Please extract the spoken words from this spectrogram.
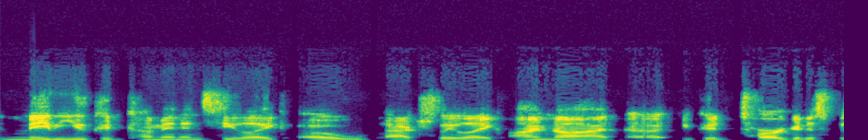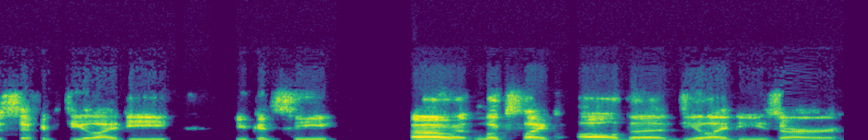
maybe you could come in and see like, oh, actually, like I'm not. Uh, you could target a specific deal ID. You could see, oh, it looks like all the deal IDs are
